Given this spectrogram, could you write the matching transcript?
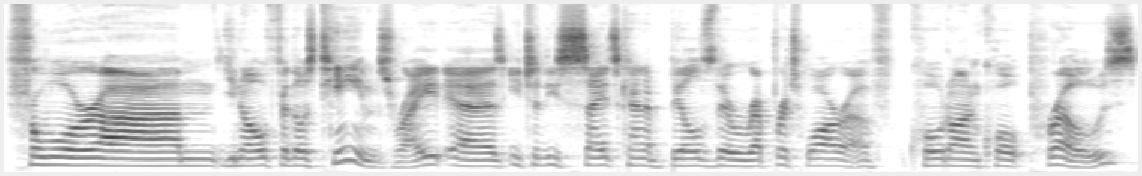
for um, you know for those teams right? As each of these sites kind of builds their repertoire of quote unquote pros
